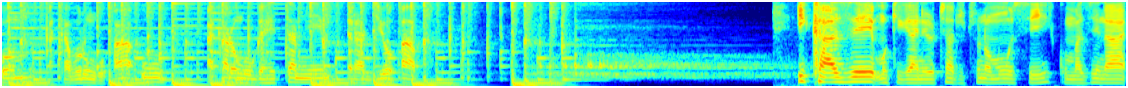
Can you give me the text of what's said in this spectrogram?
komu akaburungu au akarongo gahetamye radiyo apu ikaze mu kiganiro cyacu cuno munsi ku mazina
